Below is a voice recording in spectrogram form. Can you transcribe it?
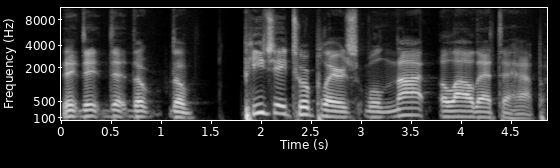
The the the the, the PGA Tour players will not allow that to happen.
